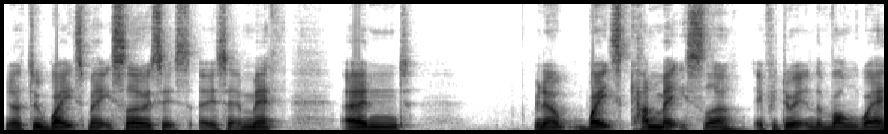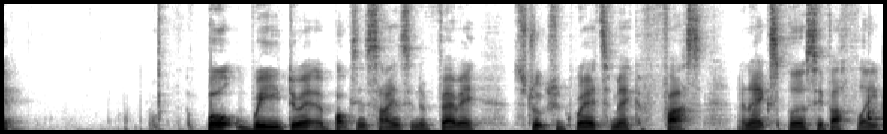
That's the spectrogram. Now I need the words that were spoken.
You know, do weights make you slow? Is it is it a myth? And you know, weights can make you slow if you do it in the wrong way. But we do it at Boxing Science in a very structured way to make a fast and explosive athlete.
